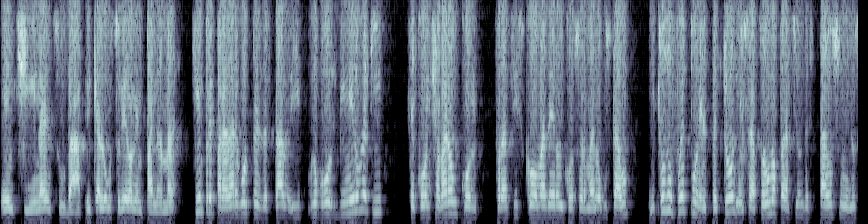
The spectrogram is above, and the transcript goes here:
en China, en Sudáfrica, luego estuvieron en Panamá, siempre para dar golpes de Estado. Y luego vinieron aquí, se conchavaron con Francisco Madero y con su hermano Gustavo, y todo fue por el petróleo, o sea, fue una operación de Estados Unidos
